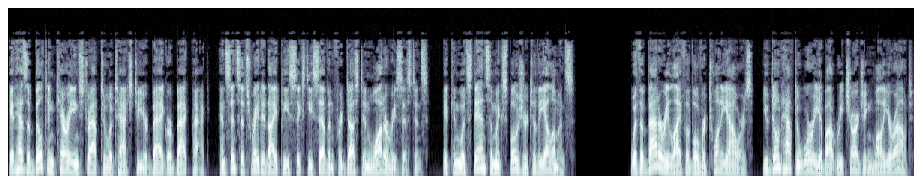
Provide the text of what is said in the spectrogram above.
It has a built in carrying strap to attach to your bag or backpack, and since it's rated IP67 for dust and water resistance, it can withstand some exposure to the elements. With a battery life of over 20 hours, you don't have to worry about recharging while you're out.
